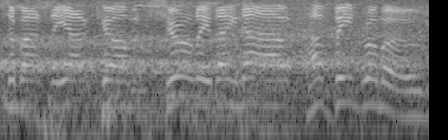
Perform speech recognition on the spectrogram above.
Doubts about the outcome, surely they now have been removed.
